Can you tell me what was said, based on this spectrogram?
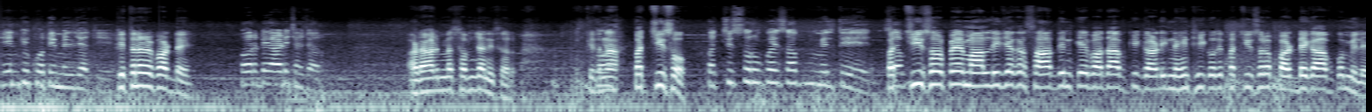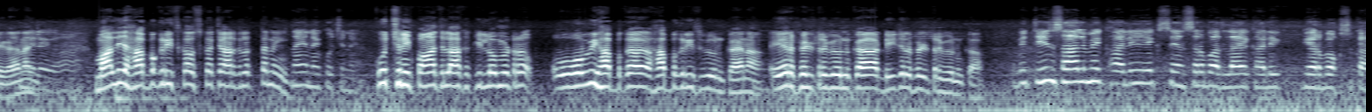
दिन की कोटी मिल जाती है। कितने पर डे पर डे अड़ीस हज़ार। अठारह मैं समझा नहीं सर। कितना? पच्चीस सौ। पच्चीस सौ रूपए सब मिलते हैं। पच्चीस सौ रूपए मान लीजिए अगर सात दिन के बाद आपकी गाड़ी नहीं ठीक होती पच्चीस सौ पर डे का आपको मिलेगा है ना हाँ। मान लीजिए हब ग्रीस का उसका चार्ज लगता नहीं? नहीं नहीं कुछ नहीं। कुछ नहीं पाँच लाख किलोमीटर वो भी हब का हब ग्रीस भी उनका है ना? एयर फ़िल्टर भी उनका डीजल फ़िल्टर भी उनका। अभी तीन साल में खाली एक सेंसर बदला है खाली गियर बॉक्स का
